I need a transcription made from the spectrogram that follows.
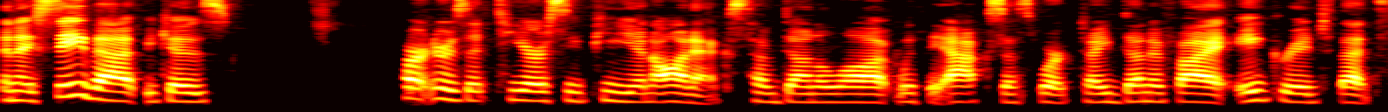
And I say that because partners at TRCP and onX have done a lot with the access work to identify acreage that's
